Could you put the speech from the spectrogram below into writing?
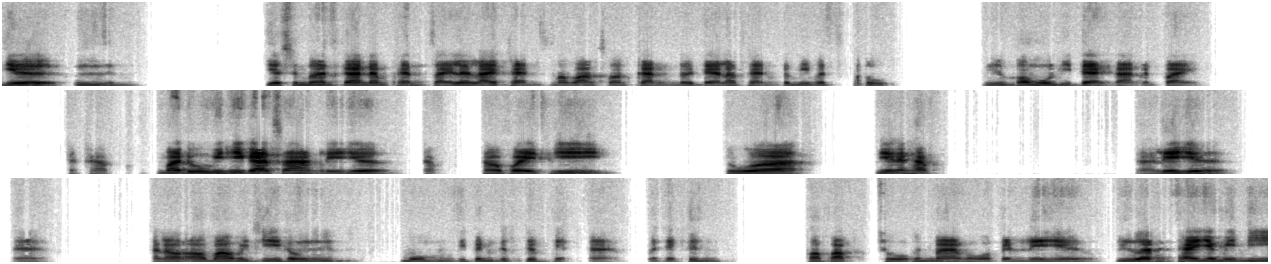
เยอร์อื่น เปรียบเสมือนการนำแผ่นใสหลายๆแผ่นมาวางซ้อนกัน โดยแต่ละแผ่นก็มีวัตถุหรือข้อมูลที่แตกต่างกันไปนะครับ มาดูวิธีการสร้างเลเยอร์ครับ เข้าไปที่ตัวนี้นะครับเลเยอร์นะเราเอาเมาส์ไปชี้ตรงมุมที่เป็นทึบๆเนี่ยอะมันจะขึ้นป๊อปอัพโชว์ขึ้นมาบอกว่าเป็นเลเยอร์หรือว่าถ้าใครยังไม่มี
